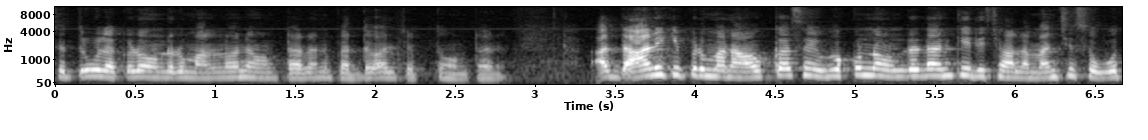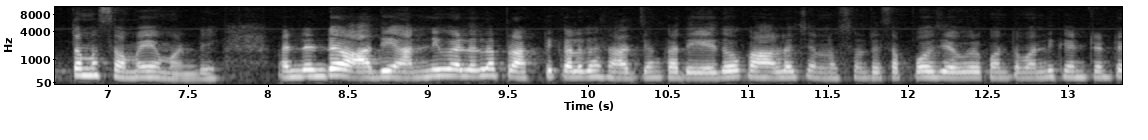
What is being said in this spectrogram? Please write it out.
శత్రువులు ఎక్కడో ఉండరు మనలోనే ఉంటారని పెద్దవాళ్ళు చెప్తూ ఉంటారు. దానికి ఇప్పుడు మన అవకాశం ఇవ్వకుండా ఉండడానికి ఇది చాలా మంచి ఉత్తమ సమయం అండి. ఏంటంటే అది అన్ని వేళలా ప్రాక్టికల్గా సాధ్యం కాదు. ఏదో ఒక ఆలోచనలు వస్తుంటాయి. సపోజ్ ఎవరు కొంతమందికి ఏంటంటే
